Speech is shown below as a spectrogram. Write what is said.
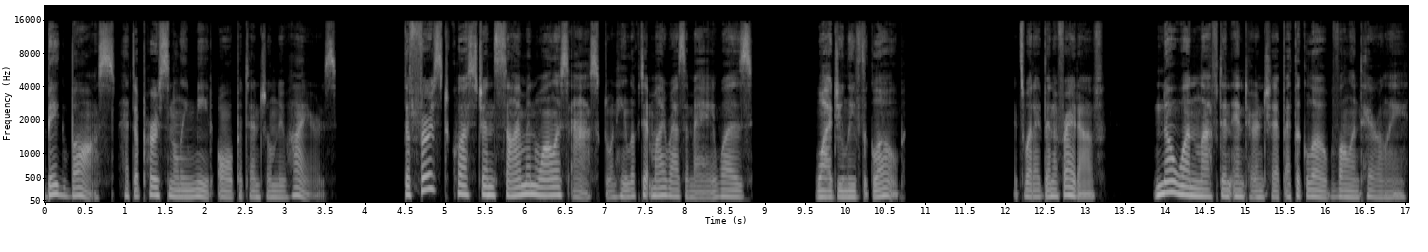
big boss had to personally meet all potential new hires. The first question Simon Wallace asked when he looked at my resume was, Why'd you leave the Globe? It's what I'd been afraid of. No one left an internship at the Globe voluntarily.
